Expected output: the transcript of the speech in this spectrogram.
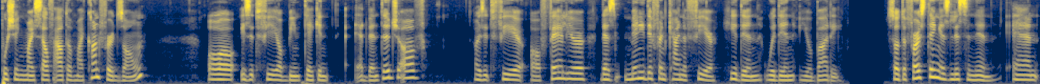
pushing myself out of my comfort zone? Or is it fear of being taken advantage of? Or is it fear of failure? There's many different kind of fear hidden within your body. So the first thing is listen in. And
